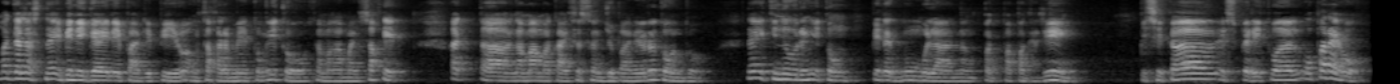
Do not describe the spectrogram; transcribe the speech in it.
Madalas na ibinigay ni Padre Pio ang sakramentong ito sa mga may sakit at uh, namamatay sa San Giovanni Rotondo na itinuring itong pinagmumula ng pagpapagaling. Pisikal, espiritual o pareho.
